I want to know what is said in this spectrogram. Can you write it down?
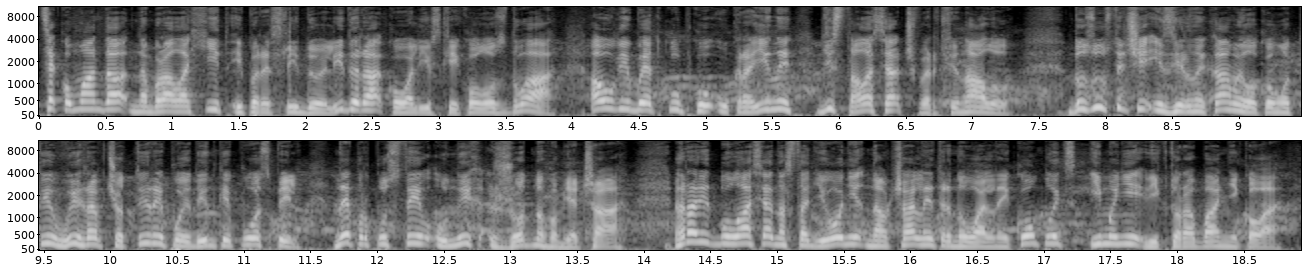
Ця команда набрала хід і переслідує лідера Ковалівський колос 2 А у Вібет Кубку України дісталася чвертьфіналу. До зустрічі із гірниками локомотив виграв чотири поєдинки поспіль, не пропустив у них жодного м'яча. Гра відбулася на стадіоні навчальний тренувальний комплекс імені Віктора Баннікова.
